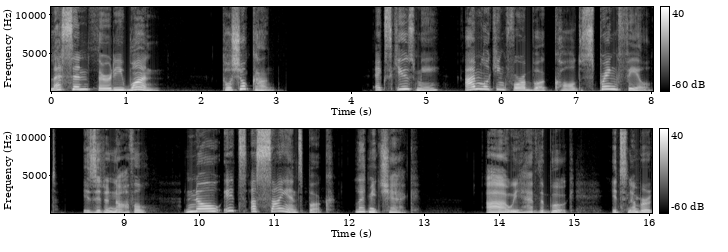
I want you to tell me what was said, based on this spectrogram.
Lesson 31 Toshokan Excuse me, I'm looking for a book called Springfield. Is it a novel? No, it's a science book. Let me check. Ah, we have the book. It's number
